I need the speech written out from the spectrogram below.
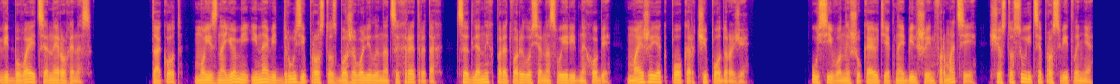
Відбувається нейрогенез. Так от, мої знайомі і навіть друзі просто збожеволіли на цих ретритах, це для них перетворилося на своєрідне хобі, майже як покер чи подорожі. Усі вони шукають якнайбільше інформації, що стосується просвітлення,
